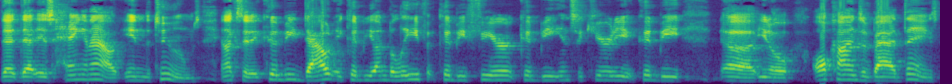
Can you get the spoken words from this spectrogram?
that, that is hanging out in the tombs. And like I said, it could be doubt, it could be unbelief, it could be fear, it could be insecurity, it could be, uh, you know, all kinds of bad things.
